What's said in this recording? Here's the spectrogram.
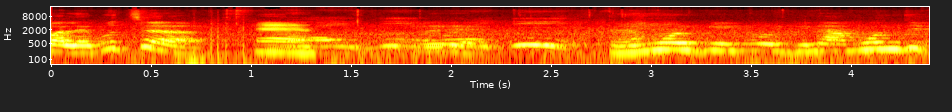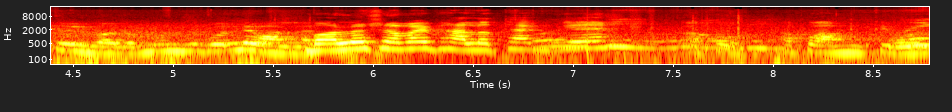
বলে বুঝছ? হ্যাঁ। হ্যাঁ, মুরগি মুরগি। না মঞ্জি তুমি বলো মঞ্জি বললে ভালো বলো সবাই ভালো থাকবেন। আপু আপু আম্মুকে বলো?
